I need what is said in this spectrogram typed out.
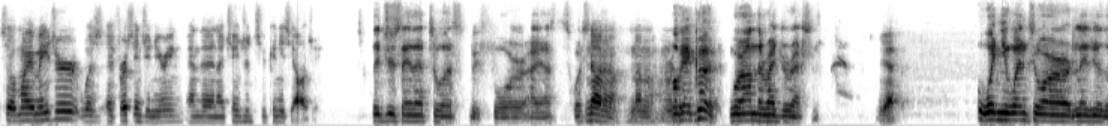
so my major was at first engineering, and then I changed it to kinesiology. Did you say that to us before I asked this question? No, no, no, no, no. no. Okay, good. We're on the right direction. Yeah. when you went to Our Lady of the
